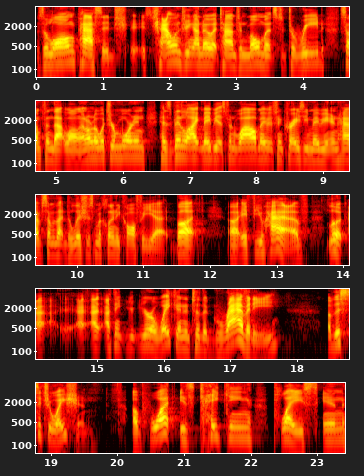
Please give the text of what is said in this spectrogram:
It's a long passage. It's challenging, I know, at times in moments to, to, read something that long. I don't know what your morning has been like. Maybe it's been wild. Maybe it's been crazy. Maybe you didn't have some of that delicious McClooney coffee yet. But uh, if you have, look, I, I, I think you're awakened to the gravity of this situation, of what is taking place in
